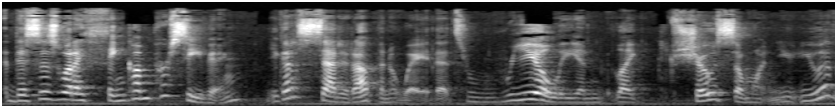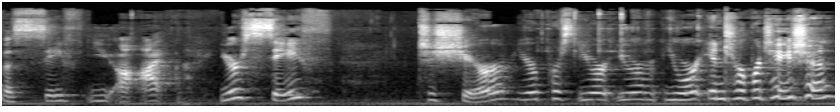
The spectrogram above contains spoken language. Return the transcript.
this is what I think I'm perceiving. You got to set it up in a way that's really and like shows someone you, you have a safe. You, I, you're safe to share your pers- your your your interpretation,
